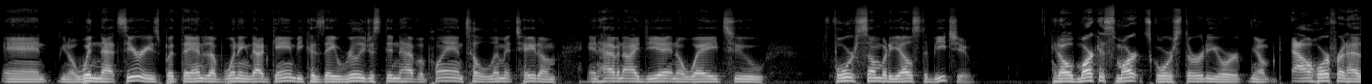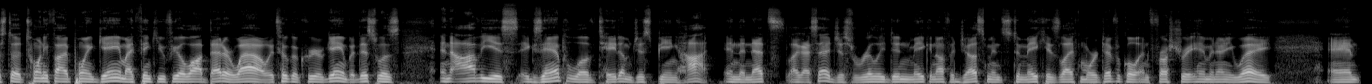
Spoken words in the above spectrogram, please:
and you know win that series. But they ended up winning that game because they really just didn't have a plan to limit Tatum and have an idea in a way to force somebody else to beat you you know, Marcus Smart scores 30 or, you know, Al Horford has a 25 point game, I think you feel a lot better. Wow, it took a career game, but this was an obvious example of Tatum just being hot. And the Nets, like I said, just really didn't make enough adjustments to make his life more difficult and frustrate him in any way and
